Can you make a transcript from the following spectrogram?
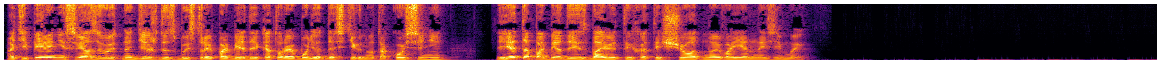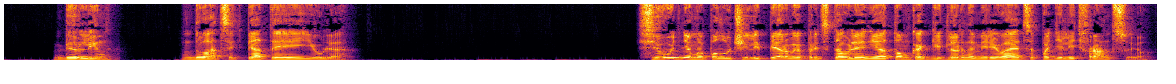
а теперь они связывают надежды с быстрой победой, которая будет достигнута к осени, и эта победа избавит их от еще одной военной зимы. Берлин, 25 июля. Сегодня мы получили первое представление о том, как Гитлер намеревается поделить Францию.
